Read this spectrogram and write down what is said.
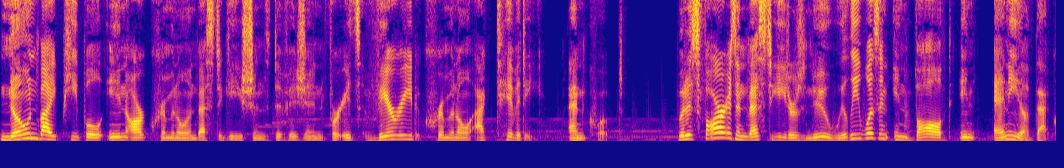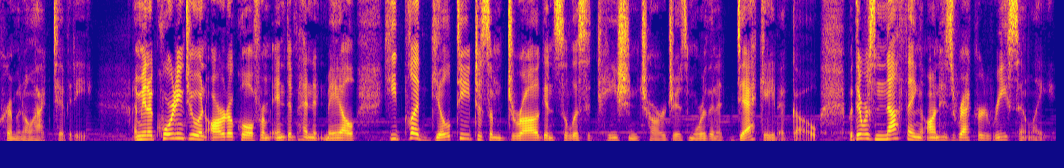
known by people in our criminal investigations division for its varied criminal activity, end quote. But as far as investigators knew, Willie wasn't involved in any of that criminal activity. I mean, according to an article from Independent Mail, he pled guilty to some drug and solicitation charges more than a decade ago, but there was nothing on his record recently.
